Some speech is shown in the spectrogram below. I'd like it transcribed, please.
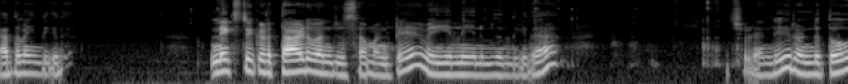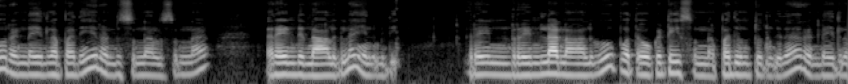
అర్థమైంది కదా? నెక్స్ట్ ఇక్కడ థర్డ్ వన్ చూసామంటే వెయ్యిన్ని ఎనిమిది ఉంది కదా. చూడండి రెండుతో రెండు ఐదుల పది రెండు సున్నాలు సున్నా రెండు నాలుగుల ఎనిమిది. రెండు రెండ్ల నాలుగు పోతే ఒకటి సున్నా పది ఉంటుంది కదా రెండు ఐదుల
